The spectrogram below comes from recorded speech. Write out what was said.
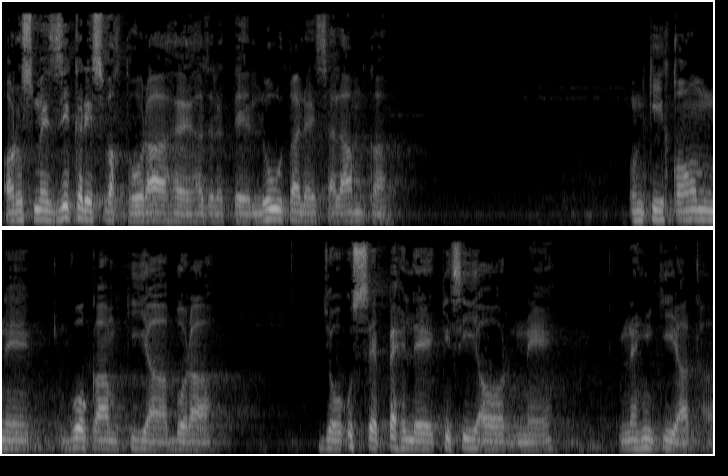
اور اس میں ذکر اس وقت ہو رہا ہے حضرت لوت علیہ السلام کا۔ ان کی قوم نے وہ کام کیا برا۔ جو اس سے پہلے کسی اور نے نہیں کیا تھا۔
